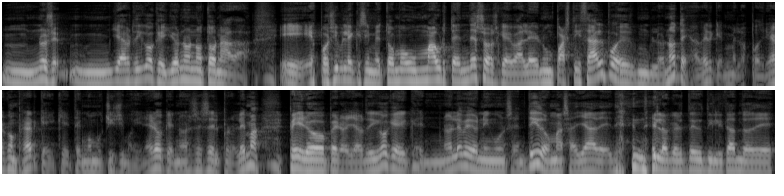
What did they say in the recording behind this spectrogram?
Mm, no sé, mm, ya os digo que yo no noto nada. es posible que si me tomo un Maurten de esos que valen un pastizal, pues lo note. A ver, que me los podría comprar, que, tengo muchísimo dinero, que no ese es el problema. Pero, pero ya os digo que, no le veo ningún sentido, más allá de, lo que estoy utilizando de,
